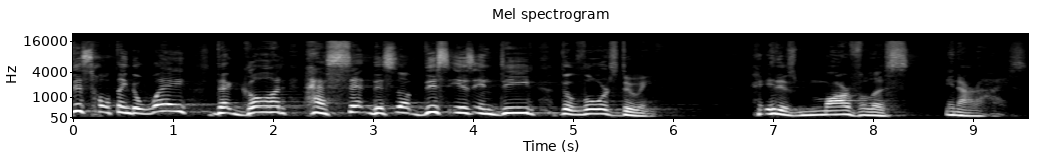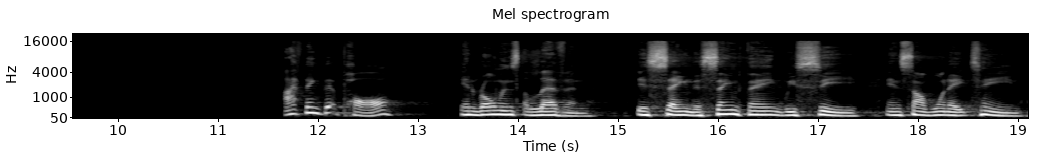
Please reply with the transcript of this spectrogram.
this whole thing, the way that God has set this up, this is indeed the Lord's doing. It is marvelous in our eyes. I think that Paul in Romans 11 is saying the same thing we see in Psalm 118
